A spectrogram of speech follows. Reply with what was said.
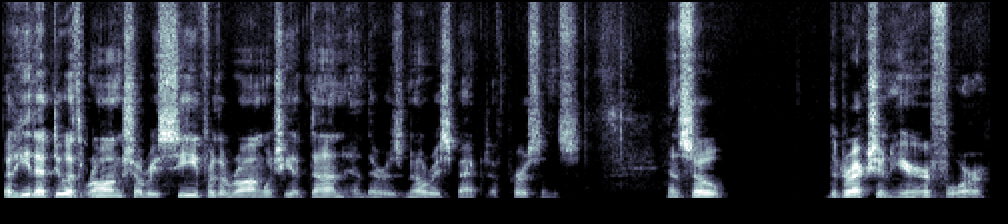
But he that doeth wrong shall receive for the wrong which he hath done, and there is no respect of persons. And so the direction here for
